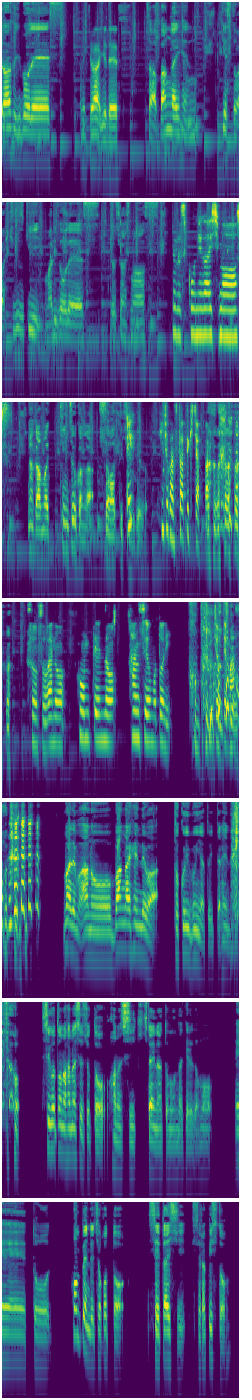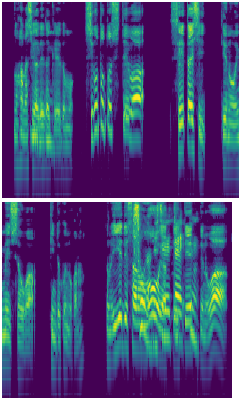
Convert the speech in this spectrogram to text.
は、藤坊です。こんにちは、ゆうです。さあ、番外編、ゲストは引き続き、マリゾーです。よろしくお願いします。よろしくお願いします。なんかあんま緊張感が伝わってきてるけど。緊張感伝わってきちゃった。そうそう、あの、本編の反省をもとに。本編の緊張してます反省を元にまあでも、あのー番外編では得意分野と言ったら変だけど、仕事の話をちょっとお話聞きたいなと思うんだけれども、えーっと、本編でちょこっと整体師、セラピストの話が出たけれども、仕事としては整体師っていうのをイメージした方がピンとくんのかな？その家でサロンをやっていてっていうのは、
